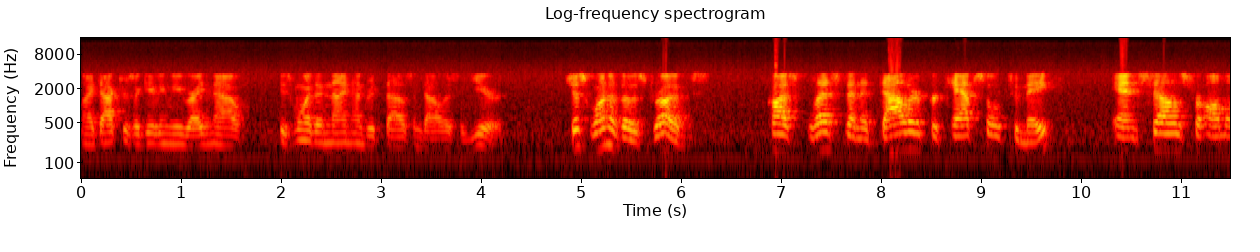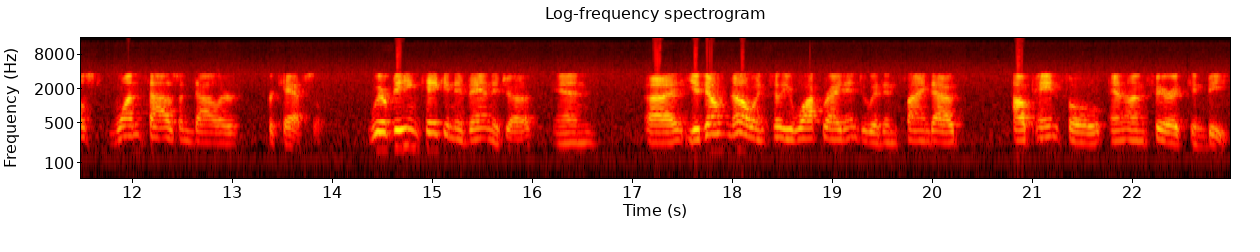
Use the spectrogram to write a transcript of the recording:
my doctors are giving me right now, is more than nine hundred thousand dollars a year. Just one of those drugs costs less than a dollar per capsule to make, and sells for almost one thousand dollar per capsule. We're being taken advantage of, and uh, you don't know until you walk right into it and find out how painful and unfair it can be.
